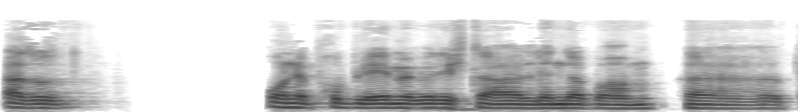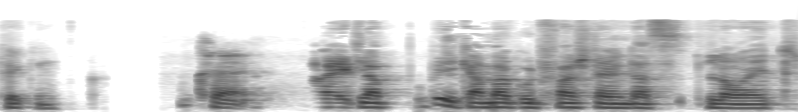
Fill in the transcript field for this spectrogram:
also ohne Probleme würde ich da Linderbaum äh, picken. Okay. Ich glaube, ich kann mir gut vorstellen, dass Lloyd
